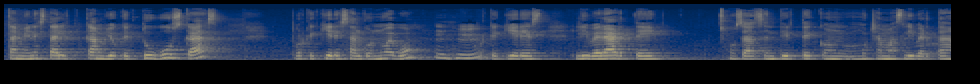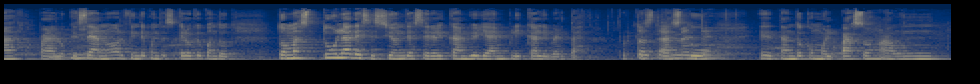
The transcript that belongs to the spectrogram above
también está el cambio que tú buscas porque quieres algo nuevo, porque quieres liberarte, o sea, sentirte con mucha más libertad para lo que sea, ¿no? Al fin de cuentas, creo que cuando tomas tú la decisión de hacer el cambio ya implica libertad, porque estás tú eh, dando como el paso a un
